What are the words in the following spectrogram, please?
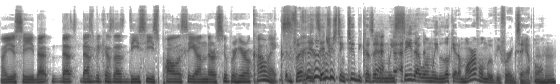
Oh, you see that that's that's because that's DC's policy on their superhero comics. but it's interesting too because I mean we see that when we look at a Marvel movie, for example,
